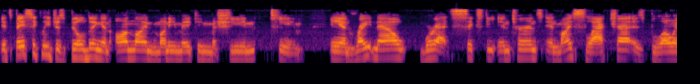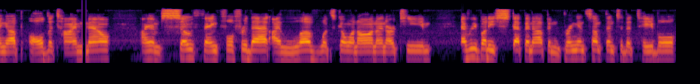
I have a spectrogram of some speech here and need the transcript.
It's basically just building an online money making machine team. And right now, we're at 60 interns, and my Slack chat is blowing up all the time now. I am so thankful for that. I love what's going on in our team. Everybody's stepping up and bringing something to the table.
